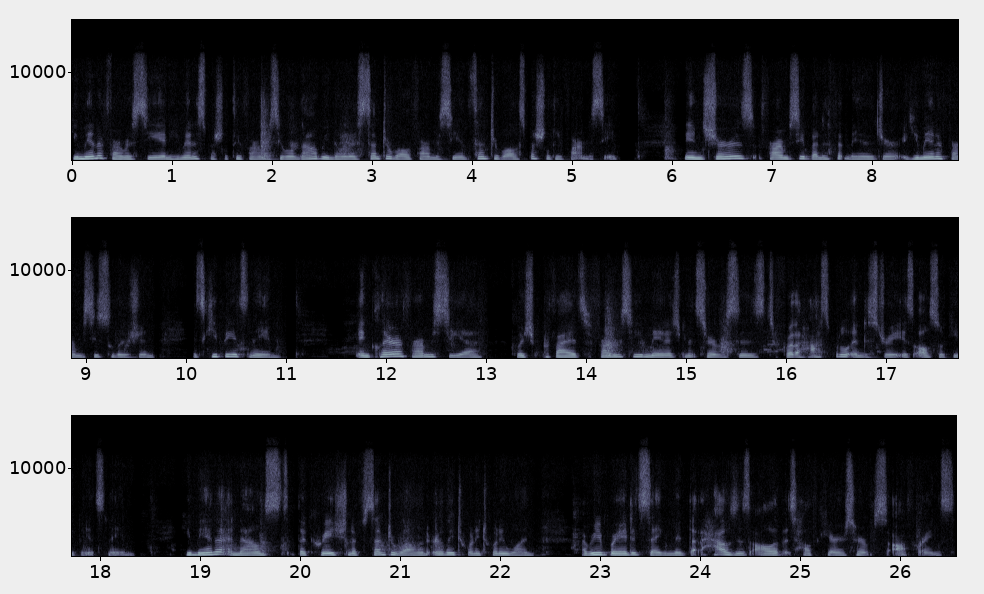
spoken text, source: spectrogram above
Humana Pharmacy and Humana Specialty Pharmacy will now be known as CenterWell Pharmacy and CenterWell Specialty Pharmacy. The insurer's pharmacy benefit manager, Humana Pharmacy Solution, is keeping its name. Enclara Pharmacia, which provides pharmacy management services for the hospital industry, is also keeping its name. Humana announced the creation of CenterWell in early 2021, a rebranded segment that houses all of its healthcare service offerings.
